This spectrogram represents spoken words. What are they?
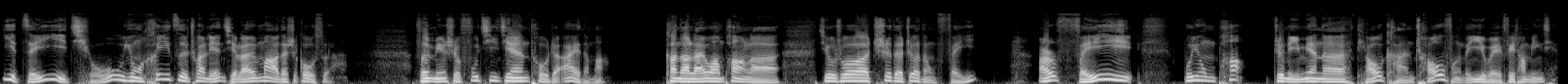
一贼一球，用黑字串联起来，骂的是够损啊！分明是夫妻间透着爱的骂。看到来旺胖了，就说吃的这等肥，而肥不用胖，这里面呢调侃嘲讽的意味非常明显，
